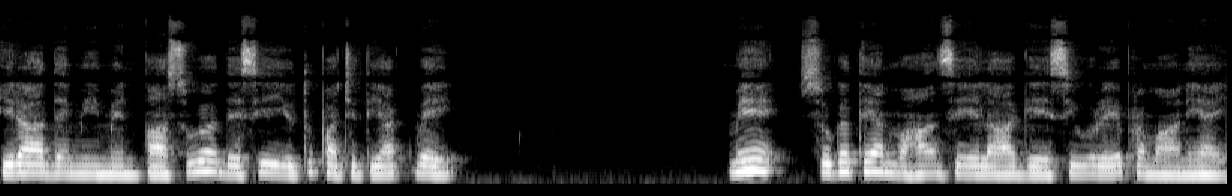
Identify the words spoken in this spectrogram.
ඉරා දැමීමෙන් පසුව දෙසිය යුතු පචිතියක් වෙයි. මේ සුගතයන් වහන්සේලාගේ සිවුරේ ප්‍රමාණයයි.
